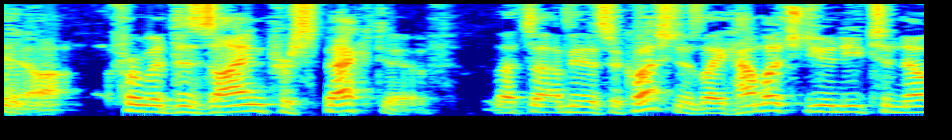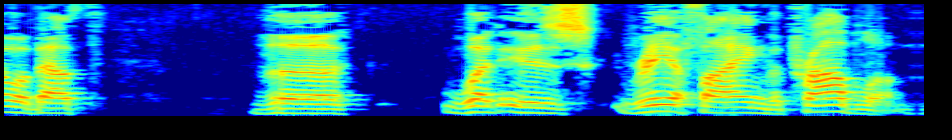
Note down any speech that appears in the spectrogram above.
you know, from a design perspective, that's I mean, it's a question is like, how much do you need to know about the what is reifying the problem,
